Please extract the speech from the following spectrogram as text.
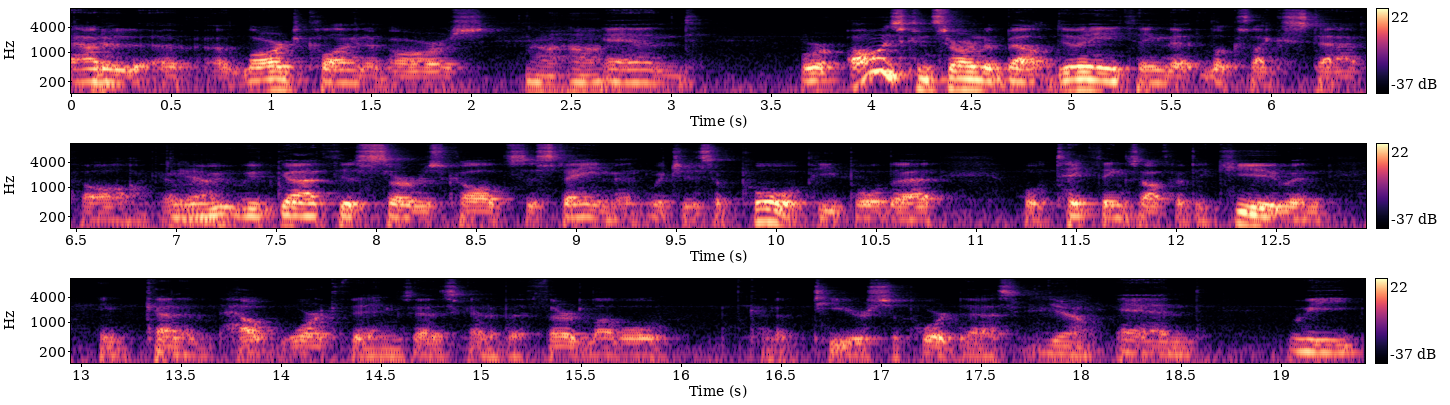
out at a, a large client of ours, Uh-huh. and we're always concerned about doing anything that looks like staff aug. And Yeah. we, we've got this service called Sustainment, which is a pool of people that will take things off of the queue and, and kind of help work things as kind of a third level kind of tier support desk Yeah. and we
